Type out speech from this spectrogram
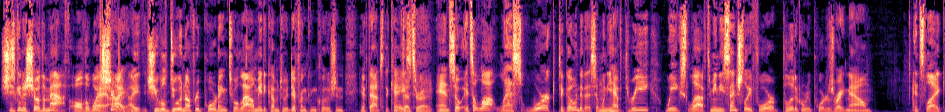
she's going to show the math all the way Sure. I, I she will do enough reporting to allow me to come to a different conclusion if that's the case That's right. and so it's a lot less work to go into this. And when you have three weeks left, I mean, essentially for political reporters right now, it's like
